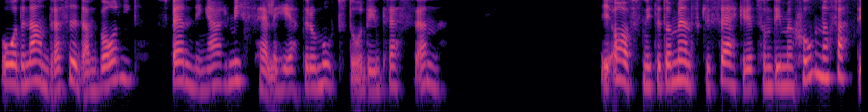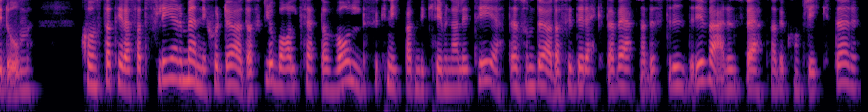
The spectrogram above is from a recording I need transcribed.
och å den andra sidan våld, spänningar, misshälligheter och motstående intressen. I avsnittet om mänsklig säkerhet som dimension av fattigdom konstateras att fler människor dödas globalt sett av våld förknippat med kriminalitet än som dödas i direkta väpnade strider i världens väpnade konflikter.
